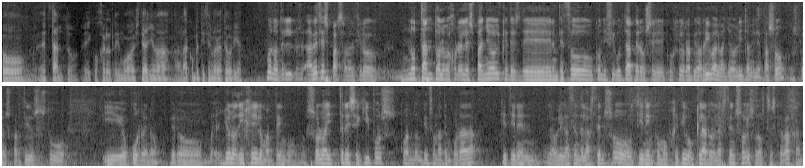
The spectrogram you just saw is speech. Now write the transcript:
eh, tanto eh, coger el ritmo este año a, la competición en la categoría? Bueno, a veces pasa, me refiero, no tanto a lo mejor el español, que desde empezó con dificultad, pero se cogió rápido arriba, el Valladolid también le pasó, los primeros partidos estuvo y ocurre, ¿no? Pero eh, yo lo dije y lo mantengo, solo hay tres equipos cuando empieza una temporada que tienen la obligación del ascenso o tienen como objetivo claro el ascenso y son los tres que bajan.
